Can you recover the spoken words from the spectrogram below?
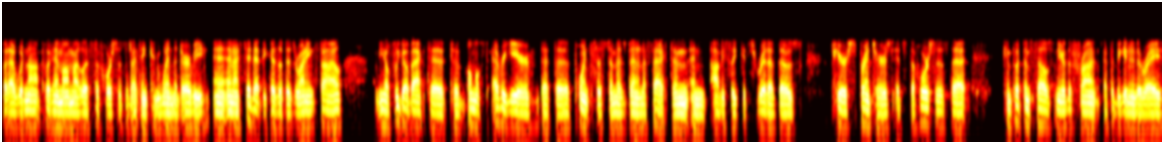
but I would not put him on my list of horses that I think can win the Derby. And, and I say that because of his running style. You know, if we go back to, to almost every year that the point system has been in effect and, and obviously gets rid of those pure sprinters, it's the horses that can put themselves near the front at the beginning of the race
